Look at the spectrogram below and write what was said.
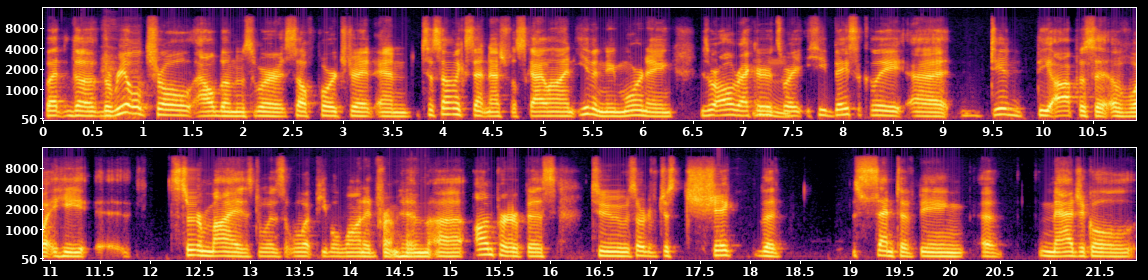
But the the real troll albums were Self Portrait and to some extent Nashville Skyline, even New Morning. These were all records where he basically uh, did the opposite of what he uh, surmised was what people wanted from him uh, on purpose to sort of just shake the scent of being a magical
